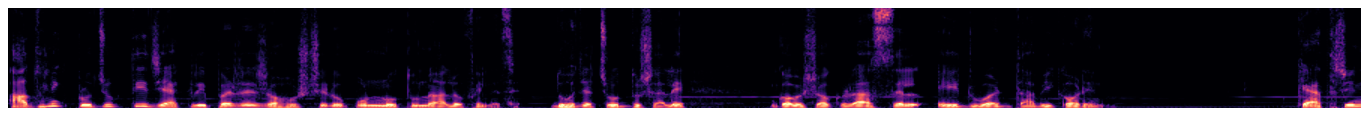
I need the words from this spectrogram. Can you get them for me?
আধুনিক প্রযুক্তি জ্যাক রিপারের রহস্যের ওপর নতুন আলো ফেলেছে। দু হাজার চোদ্দ সালে গবেষক রাসেল এডওয়ার্ড দাবি করেন, ক্যাথরিন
